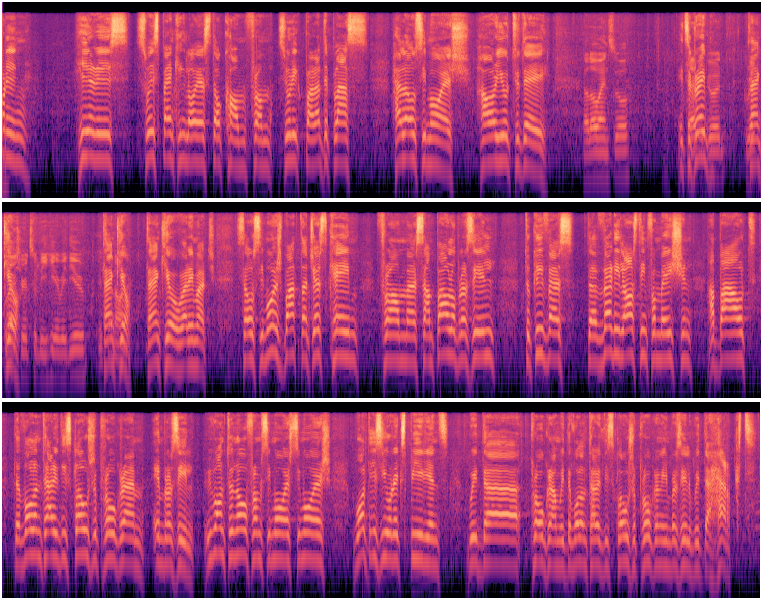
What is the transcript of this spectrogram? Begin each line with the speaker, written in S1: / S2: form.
S1: morning. Here is SwissBankingLawyers.com from Zurich Paradeplatz. Hello, Simoes. How are you today?
S2: Hello, Enzo.
S1: It's
S2: Very
S1: a great,
S2: good. Great
S1: thank
S2: pleasure
S1: you.
S2: to be here with you. It's
S1: Thank you.
S2: honor.
S1: Thank you very much. So Simoes Bata just came from uh, Sao Paulo, Brazil to give us the very last information about the voluntary disclosure program in Brazil. We want to know from Simoes, Simoes, what is your experience with the program, with the voluntary disclosure program in Brazil, with the RERCT?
